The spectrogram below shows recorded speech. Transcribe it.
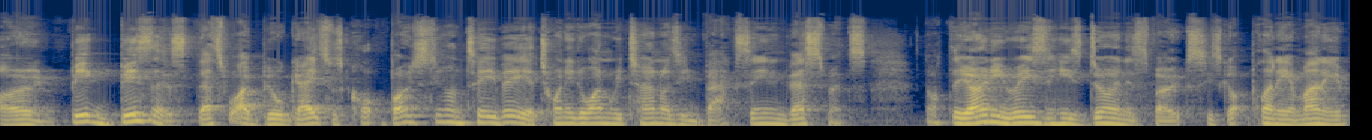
own. Big business. That's why Bill Gates was caught boasting on TV a 20 to 1 return on his vaccine investments. Not the only reason he's doing this, folks. He's got plenty of money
